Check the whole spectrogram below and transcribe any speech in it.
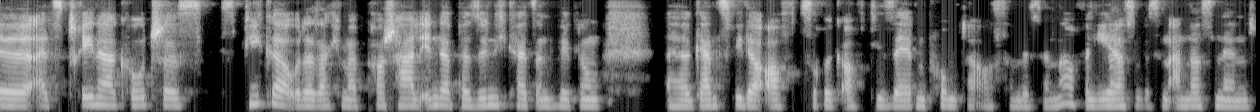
äh, als Trainer, Coaches, Speaker oder sag ich mal pauschal in der Persönlichkeitsentwicklung äh, ganz wieder oft zurück auf dieselben Punkte aus so ein bisschen, ne? auch wenn jeder es ein bisschen anders nennt.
